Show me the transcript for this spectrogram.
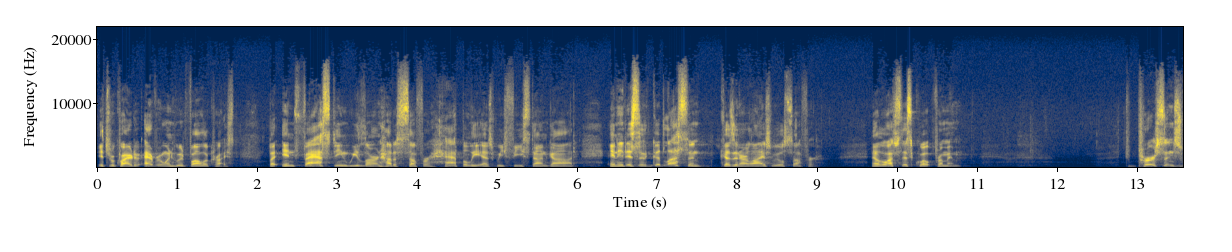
It's required of everyone who would follow Christ. But in fasting, we learn how to suffer happily as we feast on God. And it is a good lesson because in our lives we will suffer. Now, watch this quote from him persons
